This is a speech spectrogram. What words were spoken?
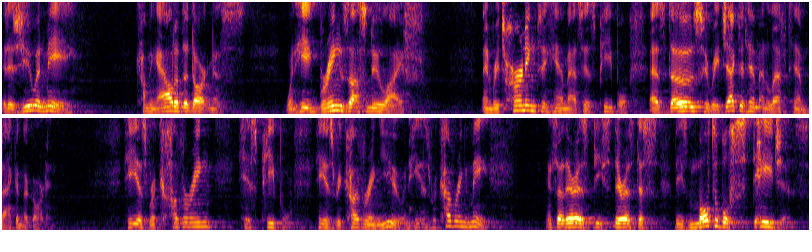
It is you and me coming out of the darkness when He brings us new life and returning to Him as His people, as those who rejected Him and left Him back in the garden. He is recovering His people. He is recovering you, and He is recovering me. And so there is, these, there is this, these multiple stages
